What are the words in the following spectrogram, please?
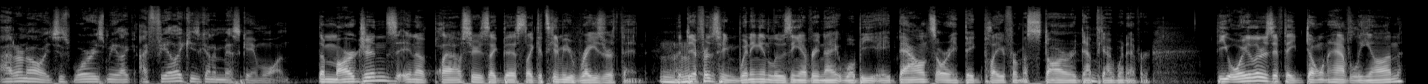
I don't know. It just worries me. Like I feel like he's gonna miss game one. The margins in a playoff series like this, like it's going to be razor thin. The mm-hmm. difference between winning and losing every night will be a bounce or a big play from a star or a depth guy, whatever. The Oilers, if they don't have Leon,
